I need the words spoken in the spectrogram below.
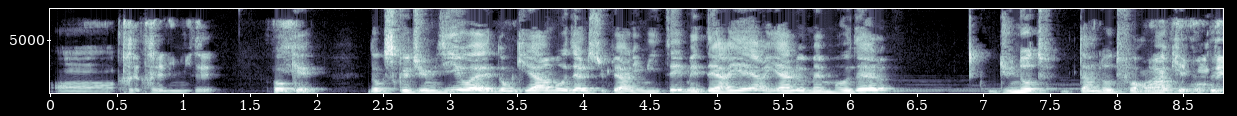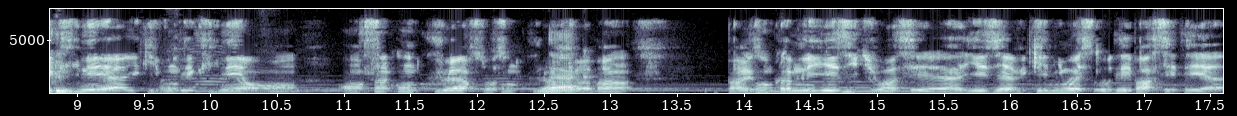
en très très limité. Ok. Donc ce que tu me dis, ouais, donc il y a un modèle super limité, mais derrière, il y a le même modèle autre, d'un autre format Ouais, qui est vont beaucoup plus. décliner, euh, et qui vont décliner en, en 50 couleurs, 60 couleurs. Ben, par exemple, comme les Yeezy, tu vois, c'est euh, Yeezy avec Kenny West au départ, c'était euh,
